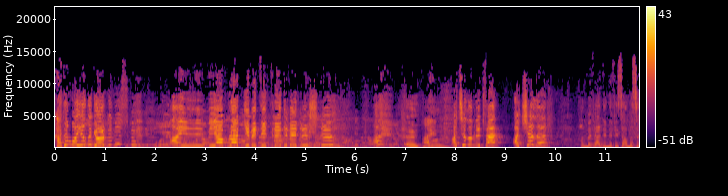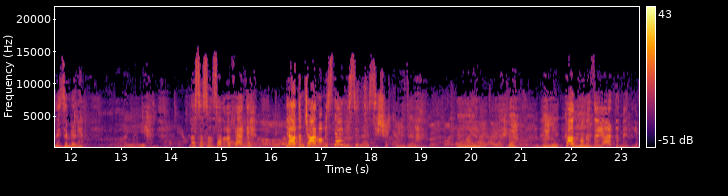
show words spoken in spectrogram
Kadın bayıldı gördünüz mü? Ay bir yaprak gibi titredi ve düştü. Ay, ay, açılın lütfen. Açılın. Hanımefendi nefes almasına izin verin. Ay, nasılsınız hanımefendi? Yardım çağırmamı ister misiniz? Teşekkür ederim. İyiyim. Ben, ben Kalkmanıza yardım edeyim.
